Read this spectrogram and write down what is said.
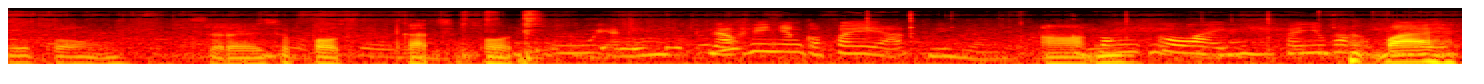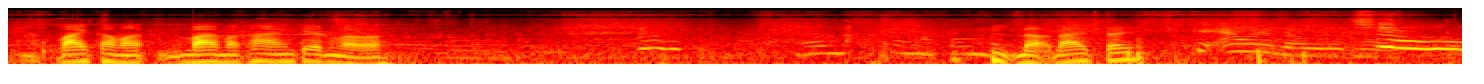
វាផងសេរី support កាត់ support អ្នកគ្នាញ៉ាំកាហ្វេអត់នេះអត់បងគួយហើយខ្ញុំផឹកបាយបាយខាងបាយមកខាងទៀតមើល đợi đây chơi chiều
